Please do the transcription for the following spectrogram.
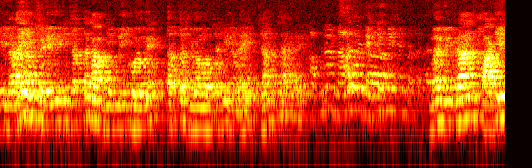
ये लड़ाई हम छेड़ेंगे कि जब तक आप जीत नहीं खोलोगे तब तक युवा मोर्चा की लड़ाई जम जाएगी मैं विक्रांत पाटिल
